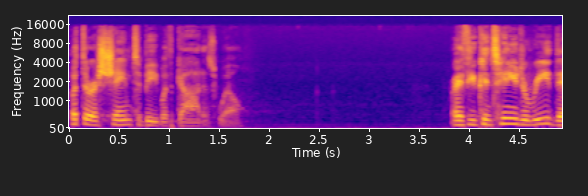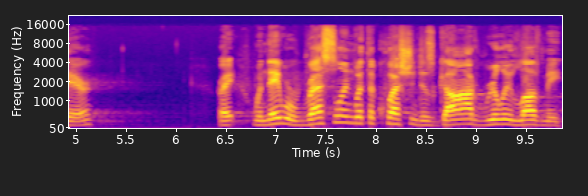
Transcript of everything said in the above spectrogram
but they're ashamed to be with God as well. Right, if you continue to read there, right? When they were wrestling with the question, does God really love me?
